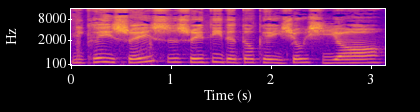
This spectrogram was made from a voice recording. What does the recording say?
你可以随时随地的都可以休息哦。”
